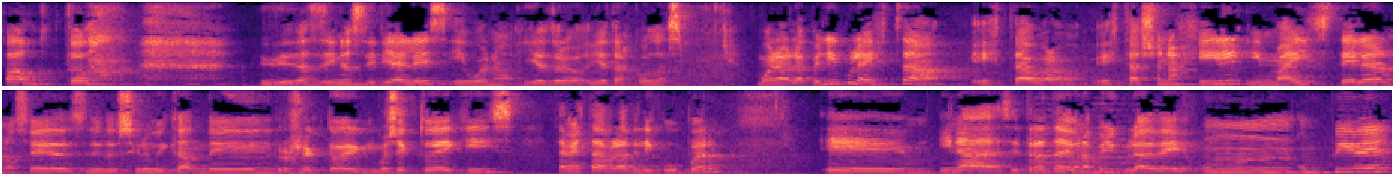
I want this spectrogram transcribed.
Fausto, y de asesinos seriales y bueno, y, otro, y otras cosas. Bueno, la película esta está, bueno, está Jonah Hill y Miles Teller, no sé si, lo ubican de Proyecto X. Proyecto X, también está Bradley Cooper. Eh, y nada, se trata de una película de un, un pibe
